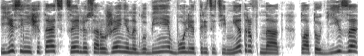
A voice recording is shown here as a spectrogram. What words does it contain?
если не считать целью сооружения на глубине более 30 метров над плато Гиза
